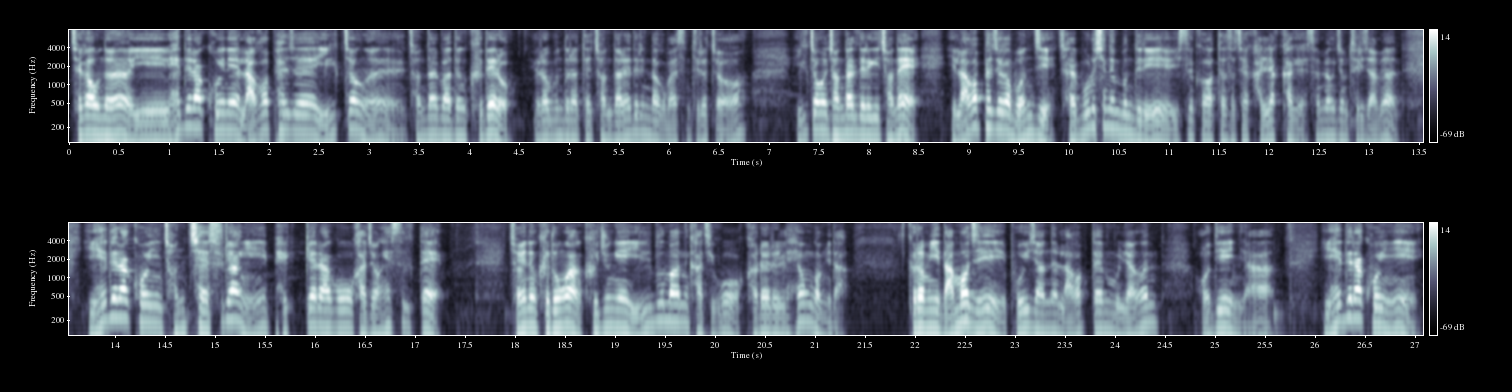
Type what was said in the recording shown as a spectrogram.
제가 오늘 이 헤드라 코인의 락업 해제 일정을 전달받은 그대로 여러분들한테 전달해드린다고 말씀드렸죠. 일정을 전달드리기 전에 이 락업 해제가 뭔지 잘 모르시는 분들이 있을 것 같아서 제가 간략하게 설명 좀 드리자면 이 헤드라 코인 전체 수량이 100개라고 가정했을 때 저희는 그동안 그 중에 일부만 가지고 거래를 해온 겁니다. 그럼 이 나머지 보이지 않는 락업된 물량은 어디에 있냐? 이 헤드라 코인이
